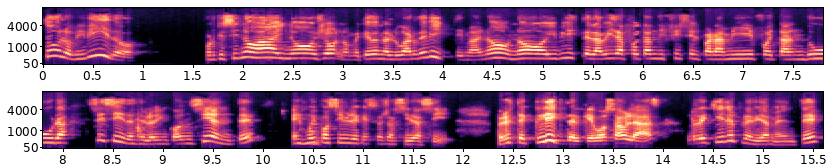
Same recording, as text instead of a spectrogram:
todo lo vivido. Porque si no, ay, no, yo no me quedo en el lugar de víctima, no, no, y viste, la vida fue tan difícil para mí, fue tan dura. Sí, sí, desde lo inconsciente es muy posible que eso haya sido así. Pero este clic del que vos hablás requiere previamente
